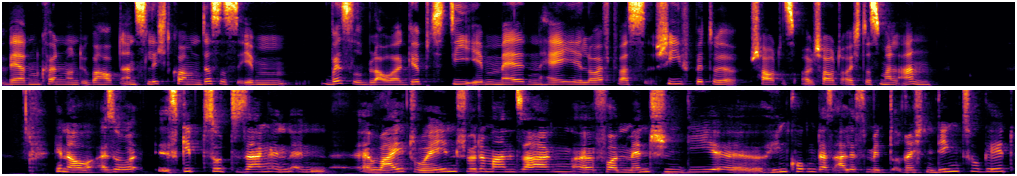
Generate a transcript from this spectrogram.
werden können und überhaupt ans Licht kommen, dass es eben Whistleblower gibt, die eben melden, hey, hier läuft was schief, bitte schaut, es, schaut euch das mal an. Genau, also es gibt sozusagen ein, ein, ein wide range, würde man sagen, äh, von Menschen, die äh, hingucken, dass alles mit rechten Dingen zugeht.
